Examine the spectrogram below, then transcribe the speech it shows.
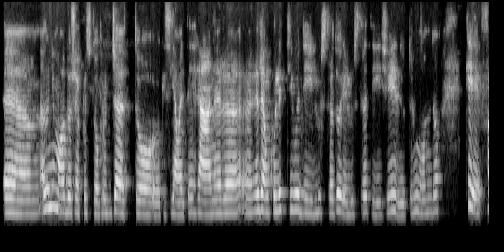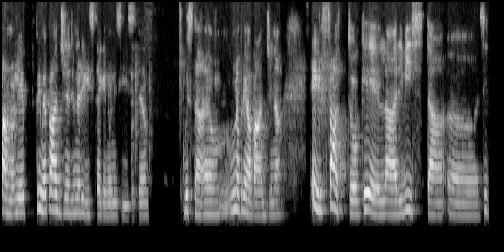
Eh, ad ogni modo c'è questo progetto che si chiama il Tehraner eh, ed è un collettivo di illustratori e illustratrici di tutto il mondo che fanno le prime pagine di una rivista che non esiste. Questa è un, una prima pagina e il fatto che la rivista uh, si,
